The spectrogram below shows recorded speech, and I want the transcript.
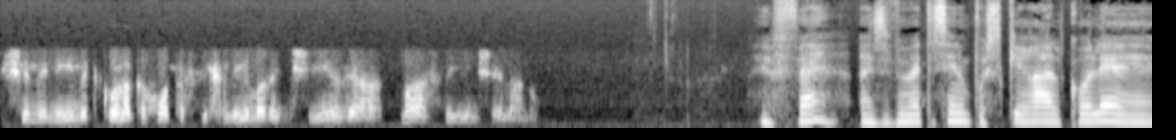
שמניעים את כל הכוחות השכליים, הרגשיים והמעשיים שלנו. יפה, אז באמת עשינו פה סקירה על כל, אה,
